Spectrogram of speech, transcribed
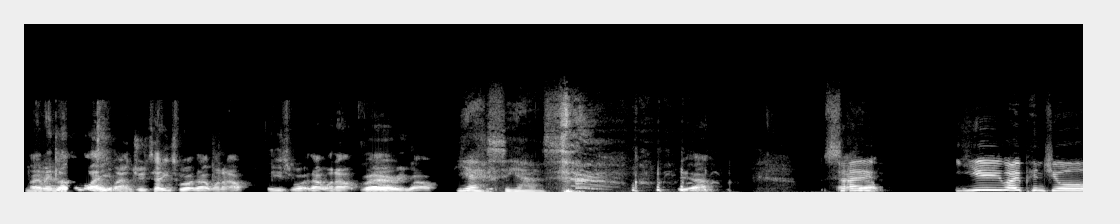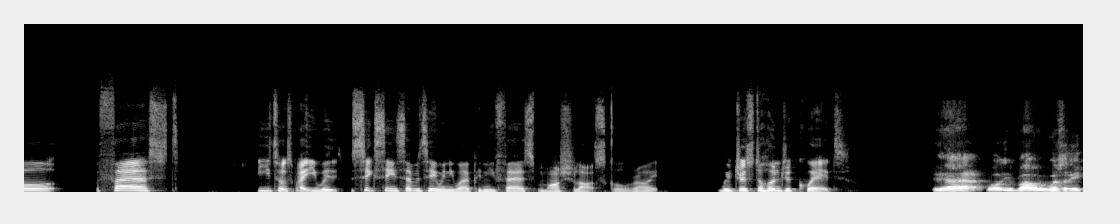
Yeah. I mean, or hate him, Andrew Tate's worked that one out. He's worked that one out very well. Yes, he has. yeah. So and, uh, you opened your first you talked about you were 16 17 when you opened your first martial arts school right with just 100 quid yeah well well it wasn't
